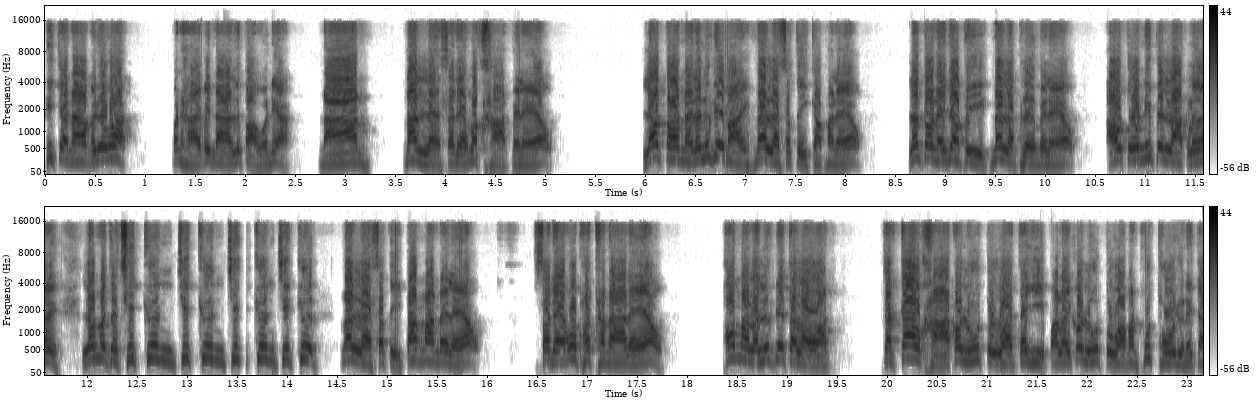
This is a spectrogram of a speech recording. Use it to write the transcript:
พิจารณาไปด้วยว่า มันหายไปนานหรือเปล่าวะเนี่ย นาน นั่นแหละแสดงว่าขาดไปแล้ว แล้วตอนไหนระลึกได้ใหม่ นั่นแหละสติกลับมาแล้ว แล้วตอนไหนดับไปอีกนั่นแหละเพลินไปแล้ว เอาตัวนี้เป็นหลักเลย แล้วมันจะชิดขึ้น ชิดขึ้น ชิดขึ้น ชิดขึ้น นั่นแหละสติตั้งมั่นได้แล้ว แสดงว่าพัฒนาแล้ว เพราะมันระลึกได้ตลอด จะก้าวขาก็รู้ตัว จะหยิบอะไรก็รู้ตัว มันพุทโธอยู่ในใจ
